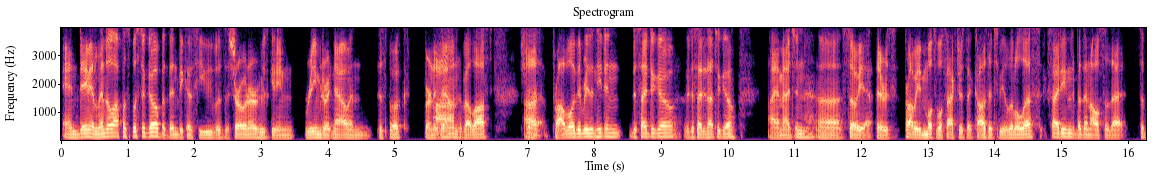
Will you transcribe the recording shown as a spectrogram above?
And Damon Lindelof was supposed to go, but then because he was the showrunner who's getting reamed right now in this book, Burn It Ah. Down about Lost, Sure. uh, probably the reason he didn't decide to go or decided not to go, I imagine. Uh, so yeah, there's probably multiple factors that cause it to be a little less exciting, but then also that sub,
